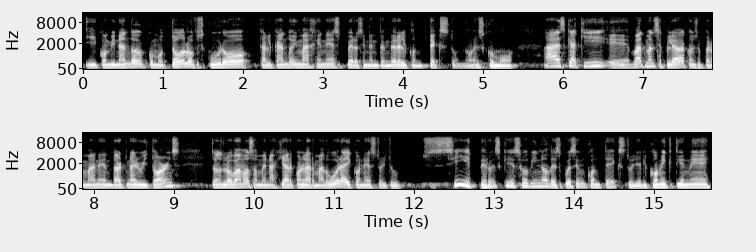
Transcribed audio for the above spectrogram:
y combinando como todo lo oscuro, calcando imágenes, pero sin entender el contexto, ¿no? Es como, ah, es que aquí eh, Batman se peleaba con Superman en Dark Knight Returns, entonces lo vamos a homenajear con la armadura y con esto. Y tú, sí, pero es que eso vino después de un contexto y el cómic tiene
